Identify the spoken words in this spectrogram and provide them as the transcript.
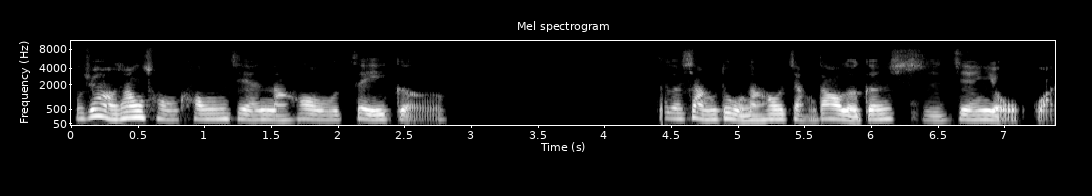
我觉得好像从空间，然后这一个这个向度，然后讲到了跟时间有关，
